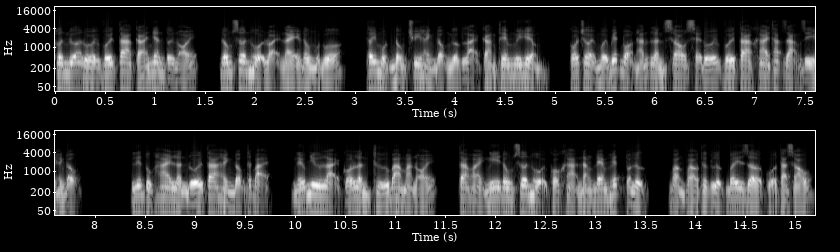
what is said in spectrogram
Hơn nữa đối với ta cá nhân tới nói, đông sơn hội loại này đông một búa tây một đồng truy hành động ngược lại càng thêm nguy hiểm, có trời mới biết bọn hắn lần sau sẽ đối với ta khai thác dạng gì hành động. Liên tục hai lần đối ta hành động thất bại, nếu như lại có lần thứ ba mà nói, ta hoài nghi đông sơn hội có khả năng đem hết toàn lực, bằng vào thực lực bây giờ của ta sáu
